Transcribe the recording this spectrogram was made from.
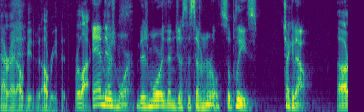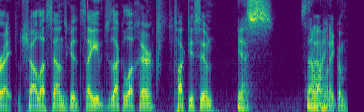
All right, I'll read it. I'll read it. Relax. And relax. there's more. There's more than just the seven rules. So please check it out. All right, inshallah. Sounds good. Saeed, Jazakallah khair. Talk to you soon. Yes. Assalamu alaikum.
